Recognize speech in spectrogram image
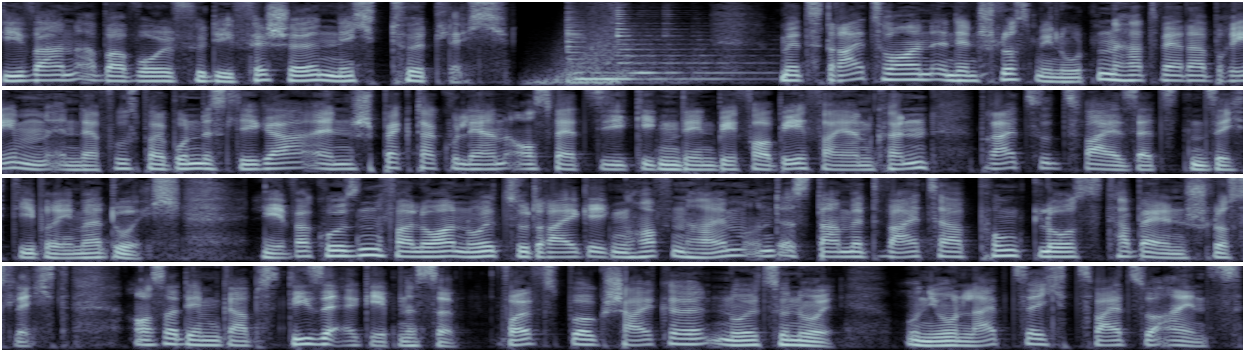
die waren aber wohl für die Fische nicht tödlich. Mit drei Toren in den Schlussminuten hat Werder Bremen in der Fußball-Bundesliga einen spektakulären Auswärtssieg gegen den BVB feiern können. 3 zu 2 setzten sich die Bremer durch. Leverkusen verlor 0 zu 3 gegen Hoffenheim und ist damit weiter punktlos Tabellenschlusslicht. Außerdem gab es diese Ergebnisse. Wolfsburg-Schalke 0 zu 0, Union Leipzig 2 zu 1,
